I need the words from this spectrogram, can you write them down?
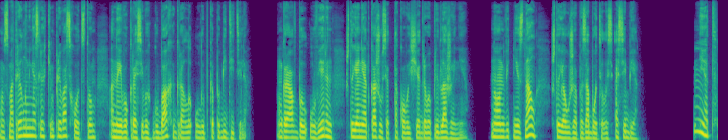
Он смотрел на меня с легким превосходством, а на его красивых губах играла улыбка победителя. Граф был уверен, что я не откажусь от такого щедрого предложения. Но он ведь не знал, что я уже позаботилась о себе. «Нет».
